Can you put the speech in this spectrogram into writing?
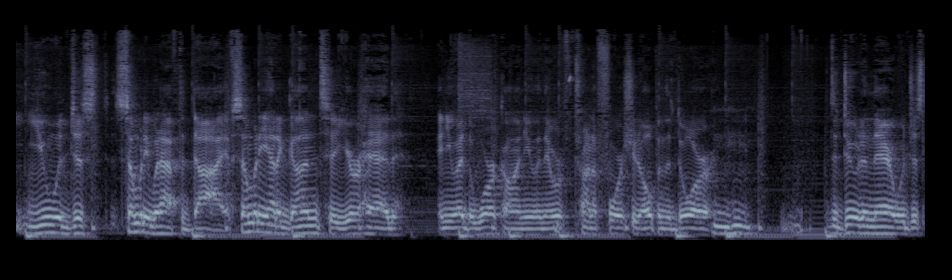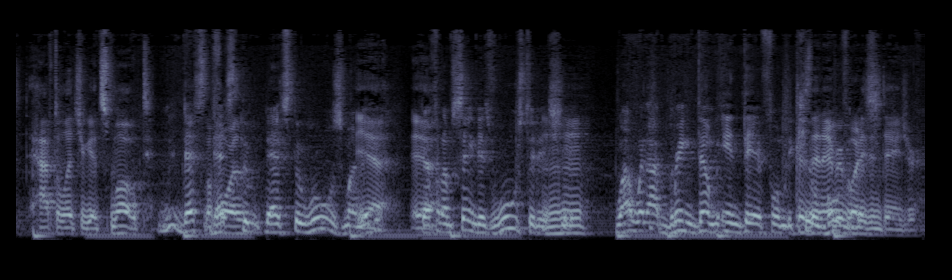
you would just somebody would have to die if somebody had a gun to your head and you had to work on you and they were trying to force you to open the door Mm-hmm. The dude in there would just have to let you get smoked That's that's the that's the rules, my nigga. Yeah, yeah. Mm-hmm. That's what I'm saying. There's rules to this shit. Why would I bring them in there for kill because then everybody's in danger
